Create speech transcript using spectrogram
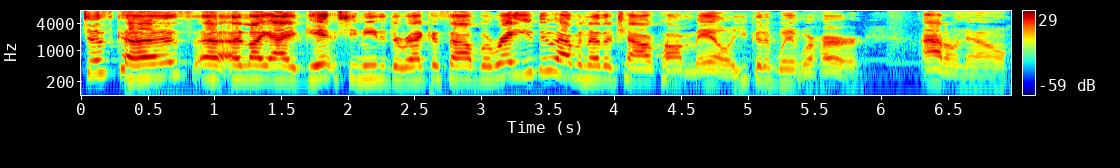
just cuz uh, like I get she needed to reconcile, but Ray, you do have another child called Mel. You could have went with her. I don't know.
